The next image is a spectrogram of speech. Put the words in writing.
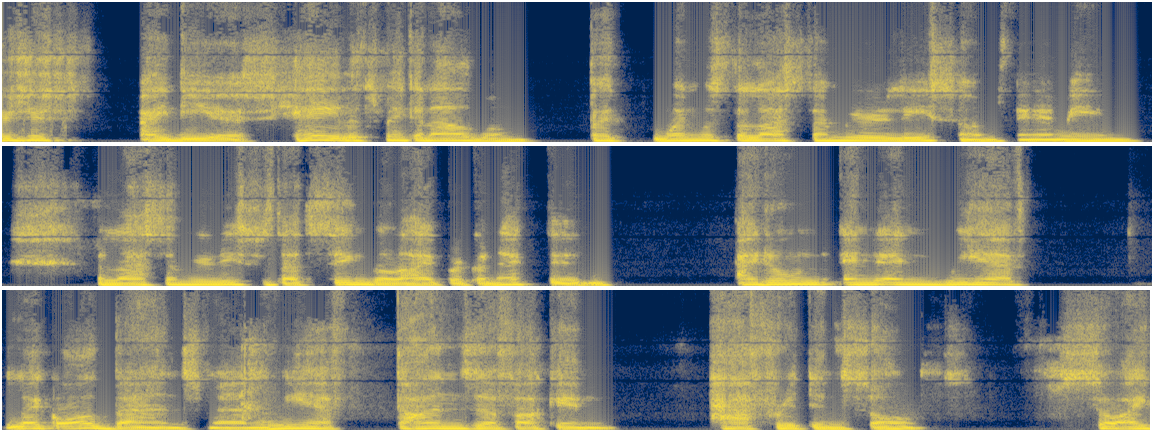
they're just ideas. Hey, let's make an album. But when was the last time we released something? I mean, the last time we released was that single, Hyper Connected. I don't, and, and we have, like all bands, man, we have tons of fucking half written songs. So I,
